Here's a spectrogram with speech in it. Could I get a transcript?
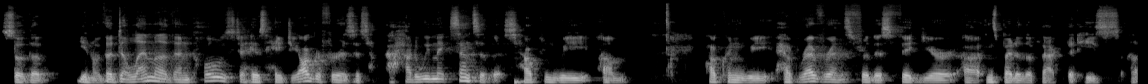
So the you know the dilemma then posed to his hagiographers is, is how do we make sense of this? How can we um, how can we have reverence for this figure uh, in spite of the fact that he's uh,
